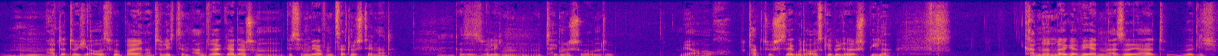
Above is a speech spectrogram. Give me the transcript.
Mm, hat er durchaus, wobei er natürlich zum Handwerker da schon ein bisschen mehr auf dem Zettel stehen hat. Mhm. Das ist wirklich ein technisch und ja auch taktisch sehr gut ausgebildeter Spieler. Kann Nürnberger werden, also er hat wirklich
